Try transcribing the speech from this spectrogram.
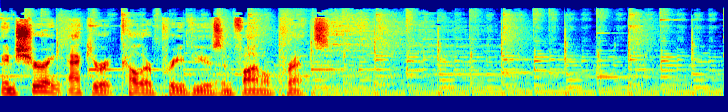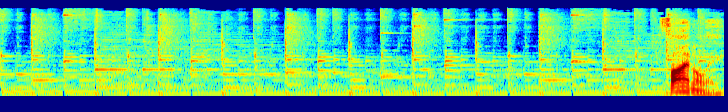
ensuring accurate color previews and final prints. Finally,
